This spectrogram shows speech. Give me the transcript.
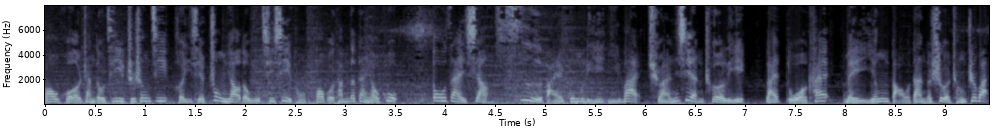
包括战斗机、直升机和一些重要的武器系统，包括他们的弹药库，都在向四百公里以外全线撤离，来躲开美英导弹的射程之外。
